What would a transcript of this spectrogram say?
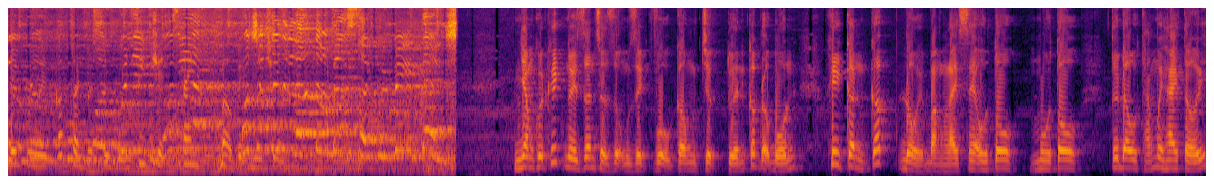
đồng thời góp phần vào xu hướng di chuyển xanh, bảo vệ môi trường. Nhằm khuyến khích người dân sử dụng dịch vụ công trực tuyến cấp độ 4 khi cần cấp đổi bằng lái xe ô tô, mô tô, từ đầu tháng 12 tới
